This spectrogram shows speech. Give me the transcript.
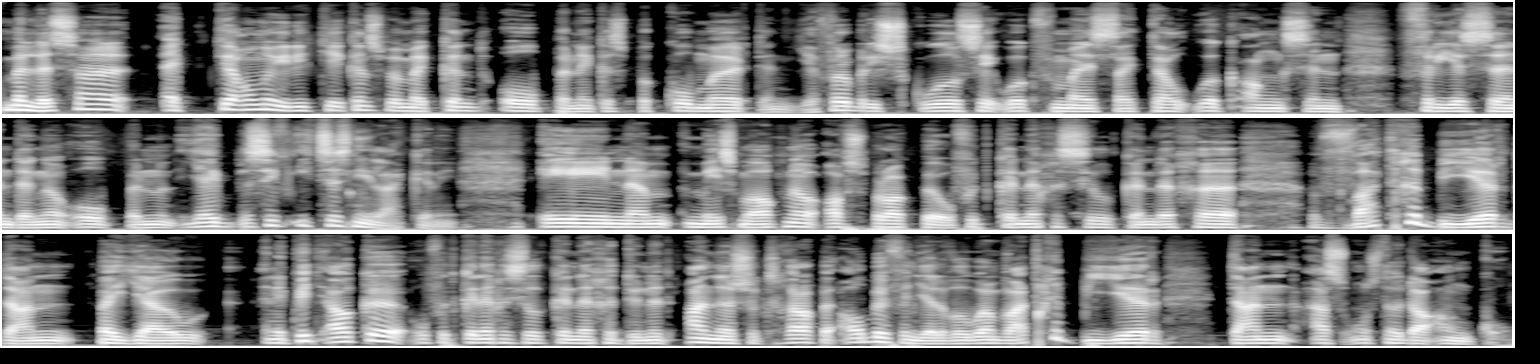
Melissa, ek tel nou hierdie tekens by my kind op en ek is bekommerd en juffrou by die skool sê ook vir my sy tel ook angs en vrese en dinge op en jy besef iets is nie lekker nie. En um, mens maak nou afspraak by opvoedkundige sielkundige. Wat gebeur dan by jou En ek weet elke of dit kindergesielkundige gedoen het anders. Ek graag by albei van julle wil hoor wat gebeur dan as ons nou daar aankom.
